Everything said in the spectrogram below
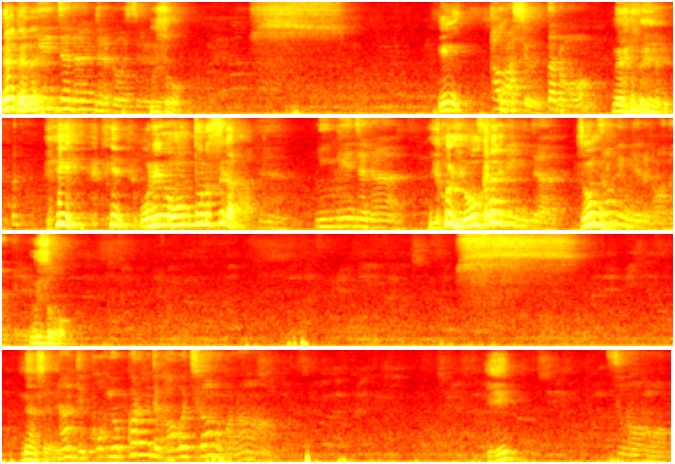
なんかな？人間じゃないみたいな顔してる。嘘。え？魂を売ったの、なんそれ。え？俺の本当の姿？うん、人間じゃない。よ妖ゾン怪ビみたい。ゾンビ？みたいな顔になってる。嘘。なんそれ。なんてこ横から見た顔が違うのかな？え？その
